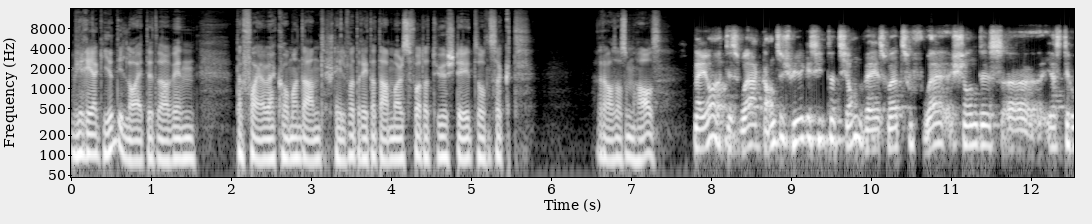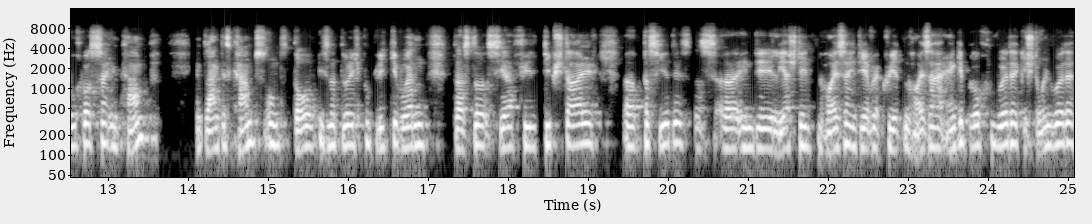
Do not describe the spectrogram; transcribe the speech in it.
Wie reagieren die Leute da, wenn der Feuerwehrkommandant, Stellvertreter damals vor der Tür steht und sagt, raus aus dem Haus? Naja, das war eine ganz schwierige Situation, weil es war zuvor schon das äh, erste Hochwasser im Camp entlang des Camps und da ist natürlich publik geworden, dass da sehr viel Diebstahl äh, passiert ist, dass äh, in die leerstehenden Häuser, in die evakuierten Häuser eingebrochen wurde, gestohlen wurde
